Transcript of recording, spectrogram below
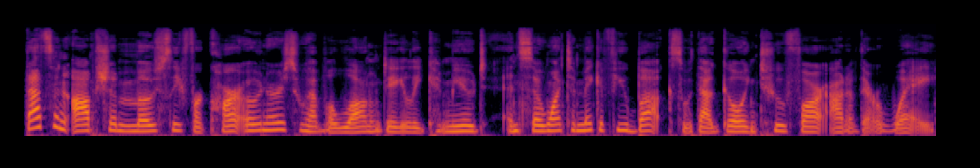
That's an option mostly for car owners who have a long daily commute and so want to make a few bucks without going too far out of their way.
